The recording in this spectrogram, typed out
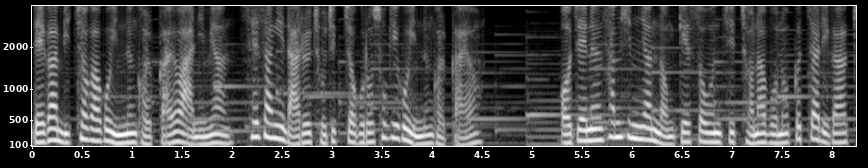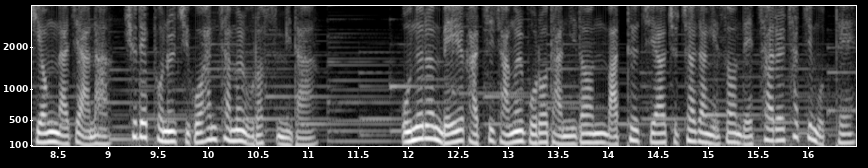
내가 미쳐가고 있는 걸까요? 아니면 세상이 나를 조직적으로 속이고 있는 걸까요? 어제는 30년 넘게 써온 집 전화번호 끝자리가 기억나지 않아 휴대폰을 쥐고 한참을 울었습니다. 오늘은 매일 같이 장을 보러 다니던 마트 지하 주차장에서 내 차를 찾지 못해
